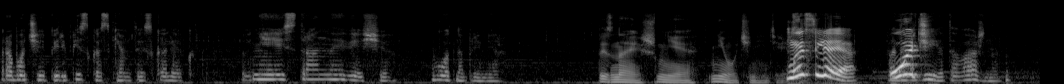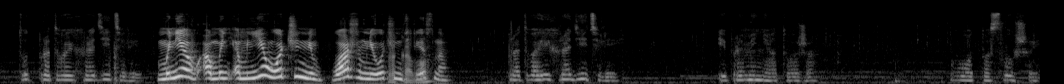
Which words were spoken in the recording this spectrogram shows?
Рабочая переписка с кем-то из коллег. В ней есть странные вещи. Вот, например. Ты знаешь, мне не очень интересно. В смысле? Подожди, очень. это важно. Тут про твоих родителей. Мне, а, мне, а мне очень важно, мне очень про интересно. Про твоих родителей. И про меня тоже. Вот, послушай.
